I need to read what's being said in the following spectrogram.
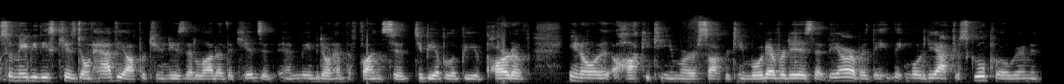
So maybe these kids don't have the opportunities that a lot of the kids and maybe don't have the funds to, to be able to be a part of, you know, a hockey team or a soccer team or whatever it is that they are, but they, they can go to the after school program and,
